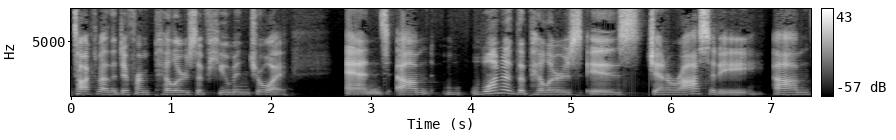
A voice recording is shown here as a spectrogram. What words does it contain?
talked about the different pillars of human joy. And um, one of the pillars is generosity. Um,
